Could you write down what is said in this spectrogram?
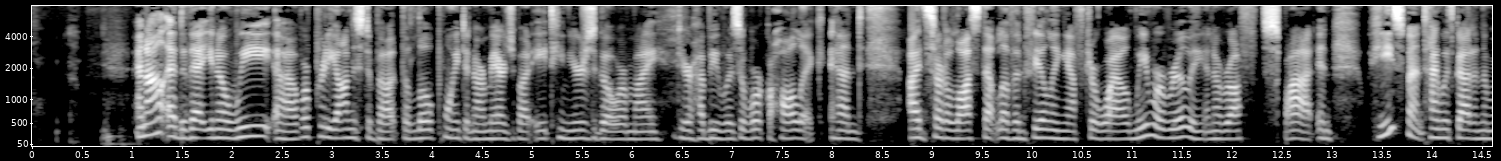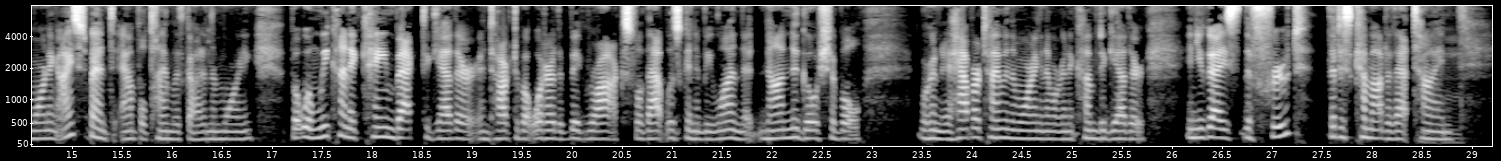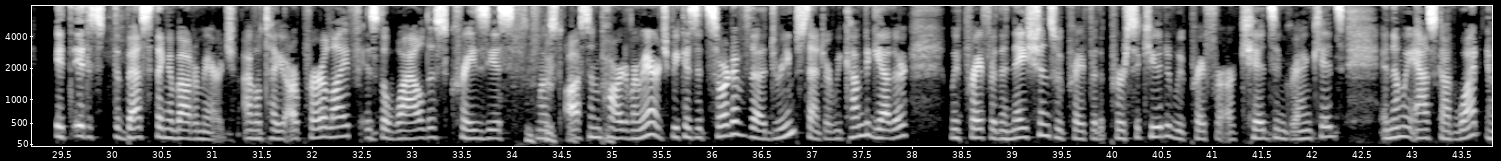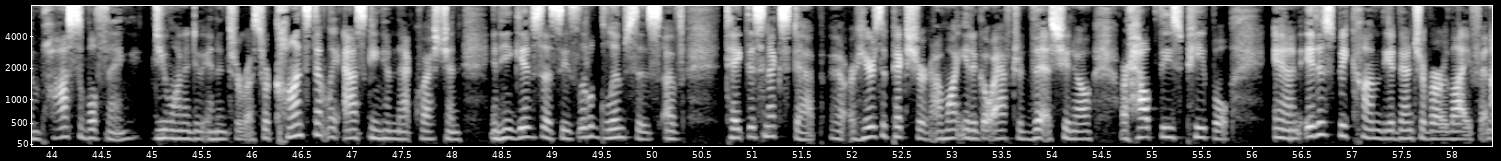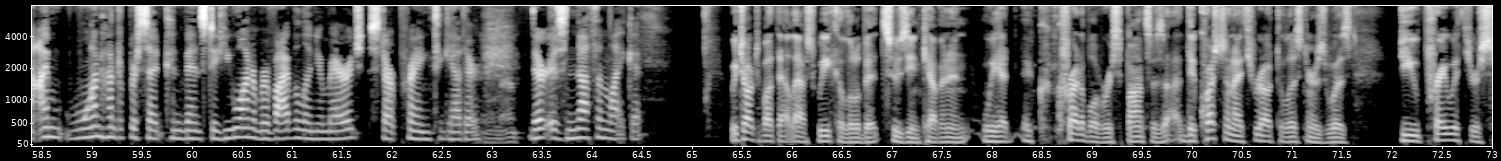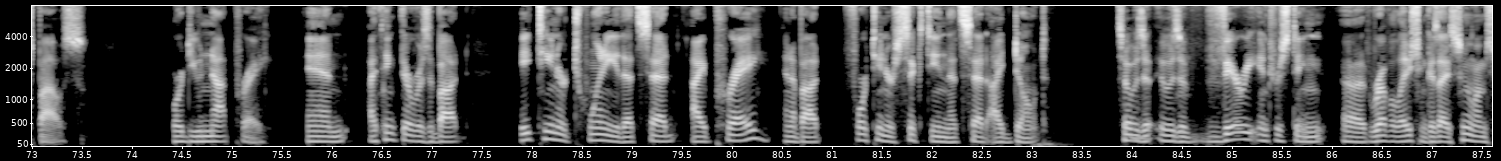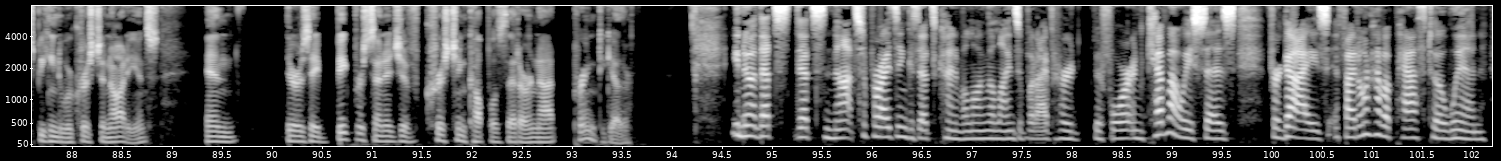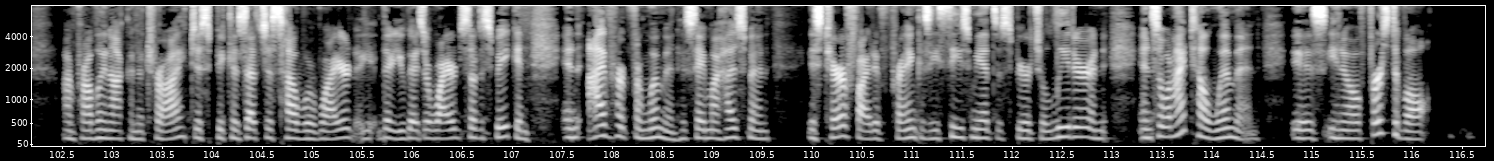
And I'll add to that, you know, we uh, we're pretty honest about the low point in our marriage about 18 years ago, where my dear hubby was a workaholic, and I'd sort of lost that love and feeling after a while, and we were really in a rough spot. And he spent time with God in the morning. I spent ample time with God in the morning. But when we kind of came back together and talked about what are the big rocks, well, that was going to be one that non-negotiable. We're going to have our time in the morning, and then we're going to come together. And you guys, the fruit that has come out of that time. Mm-hmm it, it is the best thing about our marriage. I will tell you, our prayer life is the wildest, craziest, most awesome part of our marriage because it's sort of the dream center. We come together, we pray for the nations, we pray for the persecuted, we pray for our kids and grandkids, and then we ask God, what impossible thing do you want to do in and through us? We're constantly asking Him that question, and He gives us these little glimpses of take this next step, uh, or here's a picture. I want you to go after this, you know, or help these people. And it has become the adventure of our life. And I'm 100% convinced if you want a revival in your marriage, start praying together. Amen. There is nothing like it. We talked about that last week a little bit, Susie and Kevin, and we had incredible responses. Uh, the question I threw out to listeners was do you pray with your spouse or do you not pray? And I think there was about 18 or 20 that said, I pray, and about 14 or 16 that said, I don't. So it was a, it was a very interesting uh, revelation because I assume I'm speaking to a Christian audience, and there's a big percentage of Christian couples that are not praying together. You know, that's that's not surprising because that's kind of along the lines of what I've heard before. And Kev always says, for guys, if I don't have a path to a win, I'm probably not going to try just because that's just how we're wired. That you guys are wired, so to speak. And and I've heard from women who say, my husband is terrified of praying because he sees me as a spiritual leader. And and so what I tell women is, you know, first of all,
